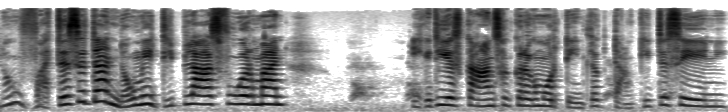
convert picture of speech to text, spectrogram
Nou wat is dit dan nou met die plaasvoorman? Ek het nie eens kans gekry om ordentlik dankie te sê nie.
